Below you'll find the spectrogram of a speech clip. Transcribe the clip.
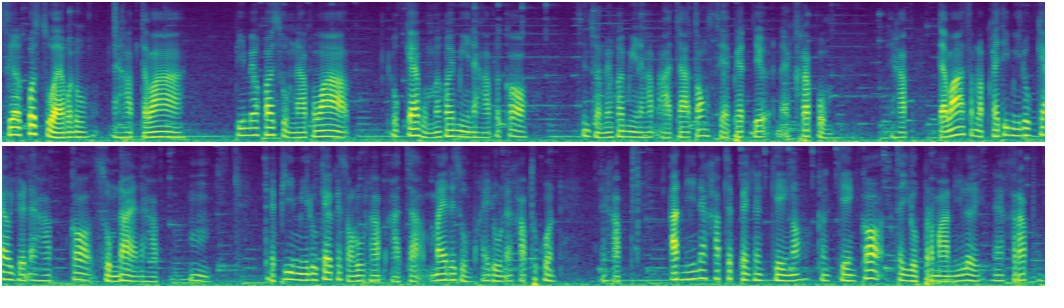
เสื้อโคตรสวยก็ดูนะครับ แต่ว่าพี่ไม่ค่อยสุ่มนะ เพราะว่าลูกแก้วผมไม่ค่อยมีนะครับ แล้วก็ชิ้นส่วนไม่ค่อยมีนะครับ อาจจะต้องเสียเพชรเยอะนะครับผม นะครับ แต่ว่าสำหรับใครที่มีลูกแก้วเยอะนะครับ ก็สุ่มได้นะครับ อืม แต่พี่มีลูกแก้วแค่สองลูกครับ อาจจะไม่ได้สุ่มให้ดูนะครับ ทุกคนนะครับ อันนี้นะครับจะเป็นกางเกงเนาะ กางเกงก็จะอยู่ประมาณนี้เลยนะครับผม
